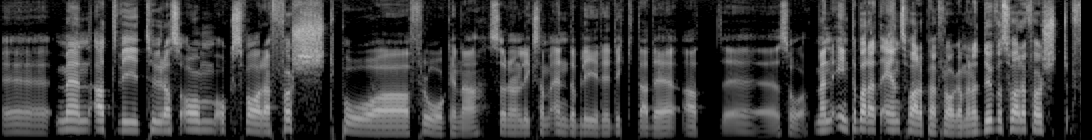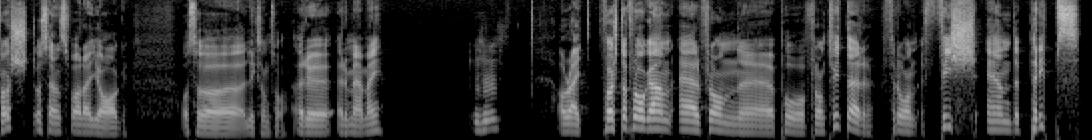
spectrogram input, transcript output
Eh, men att vi turas om och svarar först på frågorna så de liksom ändå blir riktade att eh, så. Men inte bara att en svarar på en fråga, men att du får svara först först och sen svarar jag och så liksom så. Är du, är du med mig? Mm -hmm. All right. Första frågan är från, eh, på, från Twitter, från Fish and Prips,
